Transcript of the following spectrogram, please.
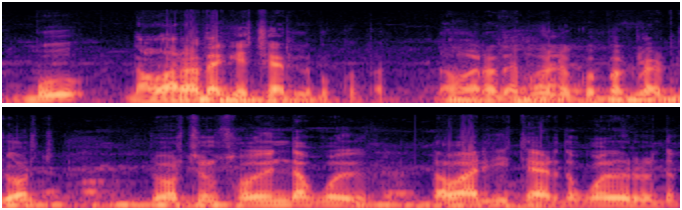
bu davara da geçerli bu köpek. Davara da böyle köpekler George. George'un soyunda koyur. Davar yiterdi koyururduk.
